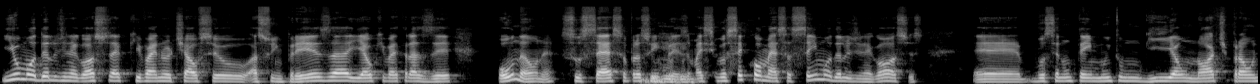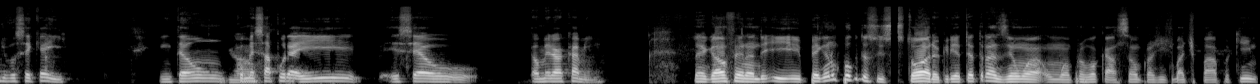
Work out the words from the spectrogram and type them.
E o modelo de negócios é o que vai nortear o seu, a sua empresa e é o que vai trazer, ou não, né? Sucesso para sua empresa. Mas se você começa sem modelo de negócios, é, você não tem muito um guia, um norte para onde você quer ir. Então, Legal. começar por aí, esse é o, é o melhor caminho. Legal, Fernando. E pegando um pouco da sua história, eu queria até trazer uma, uma provocação para a gente bate-papo aqui.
